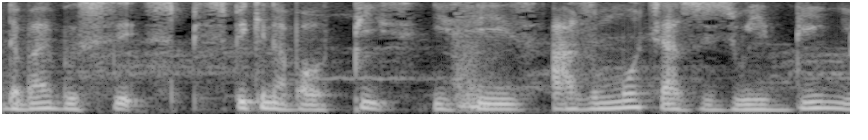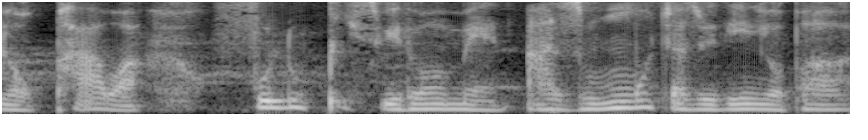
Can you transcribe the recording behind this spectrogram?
the bible says speaking about peace it says as much as is within your power follow peace with all men as much as within your power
